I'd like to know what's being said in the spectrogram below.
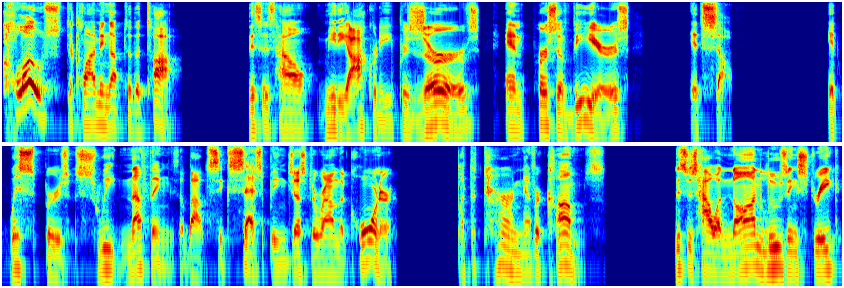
close to climbing up to the top. This is how mediocrity preserves and perseveres itself. It whispers sweet nothings about success being just around the corner, but the turn never comes. This is how a non losing streak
